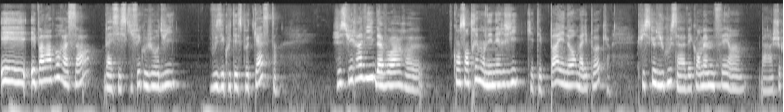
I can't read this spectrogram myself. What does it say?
Et, par rapport à ça, bah, c'est ce qui fait qu'aujourd'hui, vous écoutez ce podcast. Je suis ravie d'avoir euh, concentré mon énergie, qui n'était pas énorme à l'époque, puisque du coup, ça avait quand même fait bah, choc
